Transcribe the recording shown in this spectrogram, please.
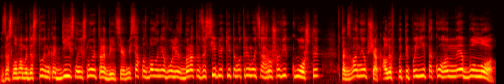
За словами достойника, дійсно існує традиція в місцях позбавлення волі збирати з осіб, які там отримуються грошові кошти в так званий общак. Але в ПТПІ такого не було.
